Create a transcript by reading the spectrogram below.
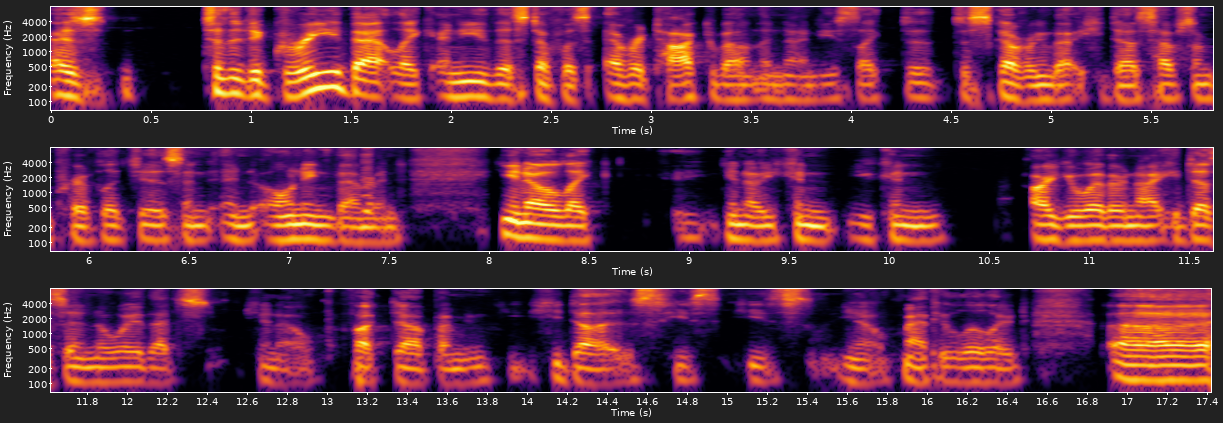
as to the degree that like any of this stuff was ever talked about in the 90s like d- discovering that he does have some privileges and, and owning them and you know like you know you can you can argue whether or not he does it in a way that's you know fucked up. I mean he does. He's he's you know matthew lillard. Uh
